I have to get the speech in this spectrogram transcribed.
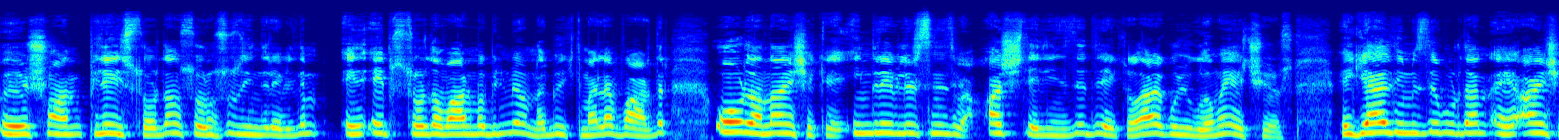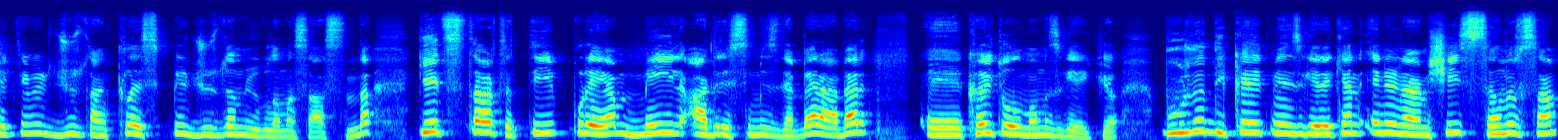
e, şu an Play Store'dan sorunsuz indirebildim. E, App Store'da var mı bilmiyorum da büyük ihtimalle vardır. Oradan da aynı şekilde indirebilirsiniz ve aç dediğinizde direkt olarak uygulamayı açıyoruz. Ve geldiğimizde buradan e, aynı şekilde bir cüzdan, klasik bir cüzdan uygulaması aslında. Get Started deyip buraya mail adresimizle beraber e, kayıt olmamız gerekiyor. Burada dikkat etmeniz gereken en önemli şey sanırsam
